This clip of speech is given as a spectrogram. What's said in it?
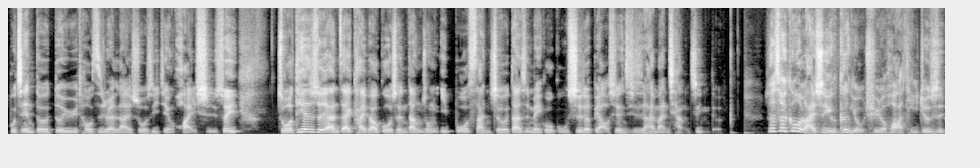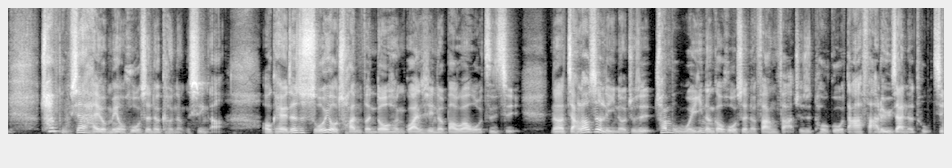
不见得对于投资人来说是一件坏事。所以昨天虽然在开票过程当中一波三折，但是美国股市的表现其实还蛮强劲的。那再过来是一个更有趣的话题，就是川普现在还有没有获胜的可能性啊？OK，这是所有川粉都很关心的，包括我自己。那讲到这里呢，就是川普唯一能够获胜的方法，就是透过打法律战的途径。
